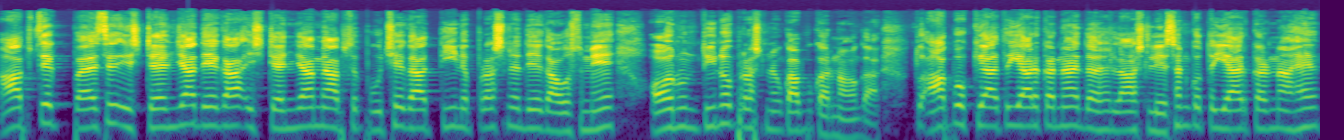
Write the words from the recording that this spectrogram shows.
आपसे पैसे स्टेंजा देगा, स्टेंजा में आपसे पूछेगा, तीन प्रश्न देगा उसमें और उन तीनों प्रश्नों को आपको करना होगा। तो आपको क्या तैयार करना है? लास्ट लेसन को तैयार करना है,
